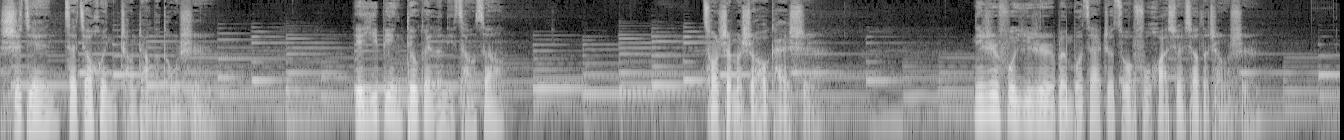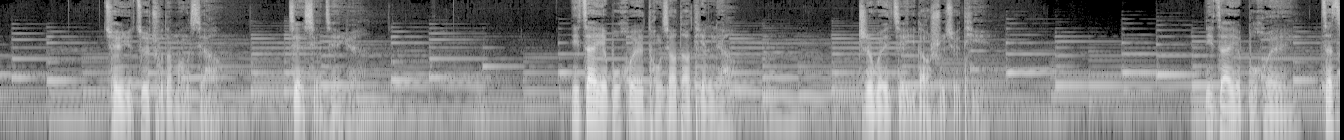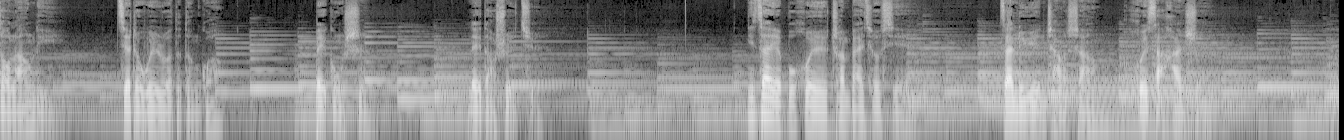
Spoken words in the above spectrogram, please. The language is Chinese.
时间在教会你成长的同时，也一并丢给了你沧桑。从什么时候开始，你日复一日奔波在这座浮华喧嚣的城市，却与最初的梦想渐行渐远？你再也不会通宵到天亮，只为解一道数学题；你再也不会在走廊里借着微弱的灯光。背公式，累到睡去。你再也不会穿白球鞋，在绿茵场上挥洒汗水，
